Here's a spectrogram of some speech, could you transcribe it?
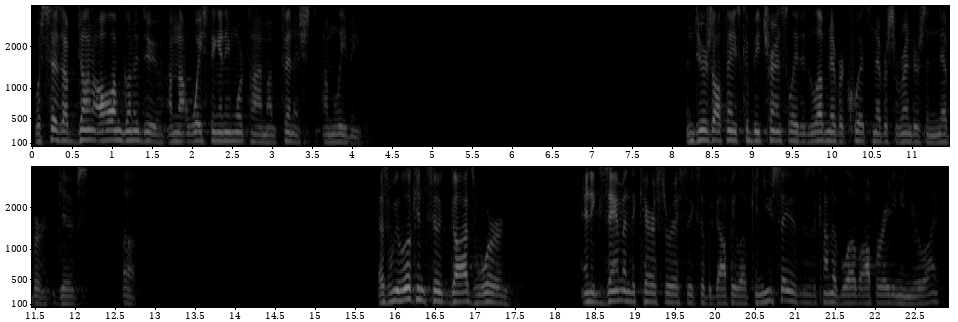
which says, I've done all I'm going to do. I'm not wasting any more time. I'm finished. I'm leaving. Endures all things could be translated love never quits, never surrenders, and never gives up. As we look into God's word and examine the characteristics of agape love, can you say that this is the kind of love operating in your life?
